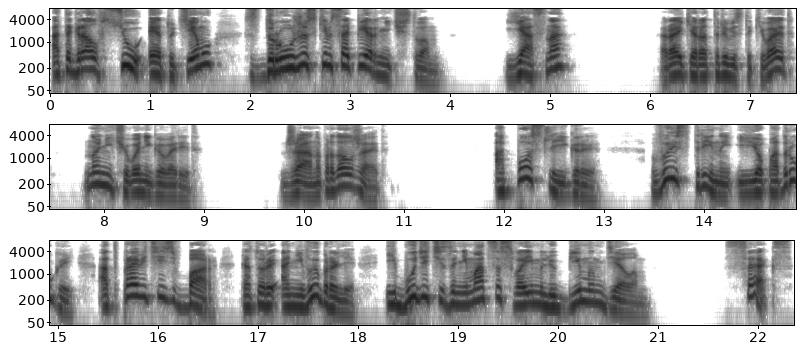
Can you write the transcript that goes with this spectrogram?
отыграл всю эту тему с дружеским соперничеством. Ясно? Райкер отрывисто кивает, но ничего не говорит. Джана продолжает. А после игры вы с Триной и ее подругой отправитесь в бар, который они выбрали, и будете заниматься своим любимым делом. Секс.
